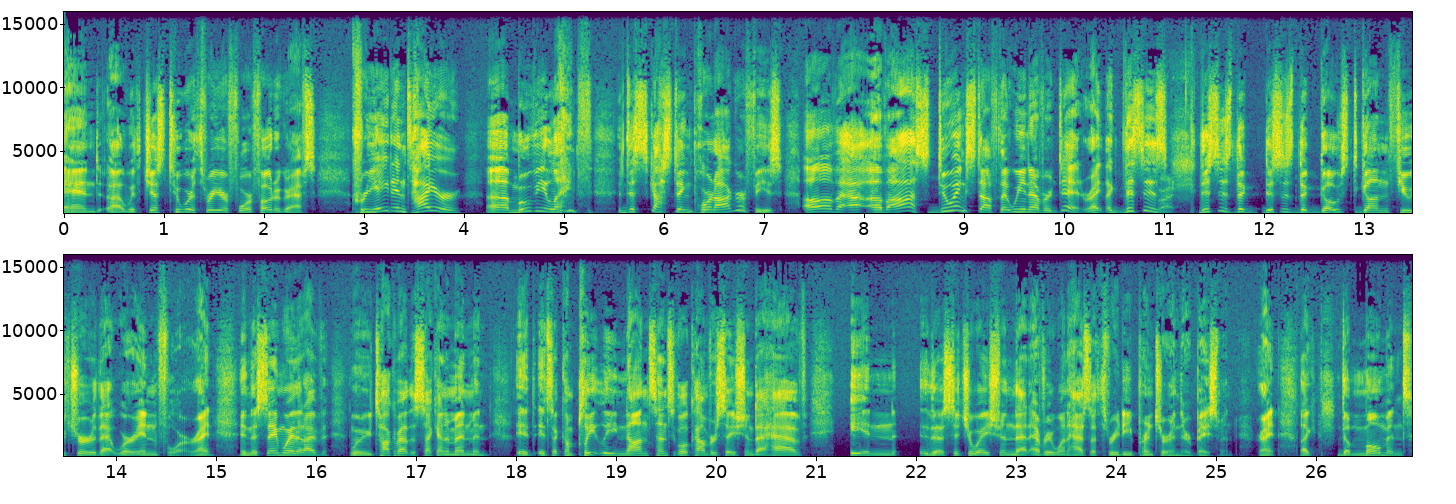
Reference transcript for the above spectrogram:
and uh, with just two or three or four photographs, create entire uh, movie length disgusting pornographies of uh, of us doing stuff that we never did. Right? Like this is Right. this is the this is the ghost gun future that we're in for. Right? In the same way that I've when we talk about the Second Amendment, it, it's a completely nonsensical conversation to have in the situation that everyone has a 3D printer in their basement, right? Like the moment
